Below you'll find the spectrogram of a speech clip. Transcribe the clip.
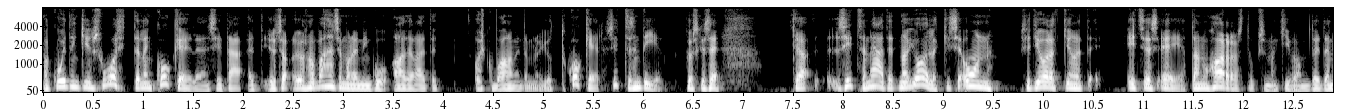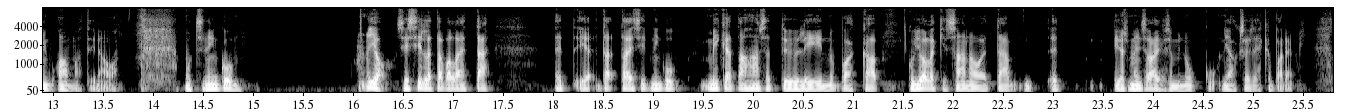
mä kuitenkin suosittelen kokeileen sitä, että jos, jos on vähän semmoinen niin ajatella, että olisiko valmentaminen juttu, kokeile, sitten sen tiedät. Koska se, ja sitten sä näet, että no joillekin se on, sitten joillekin on, että itse asiassa ei, tämä on harrastuksena kiva, mutta ei tämä niin kuin ammattina ole. Mutta se niin kuin, joo, siis sillä tavalla, että – et, ja, tai, sitten niinku mikä tahansa tyyliin, vaikka kun jollekin sanoo, että, että jos menisi aikaisemmin nukkuun, niin jaksaisi ehkä paremmin. No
